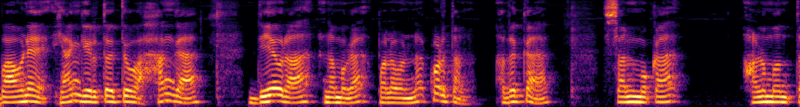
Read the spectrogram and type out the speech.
ಭಾವನೆ ಹೆಂಗೆ ಇರ್ತೈತೋ ಹಂಗೆ ದೇವರ ನಮಗೆ ಫಲವನ್ನು ಕೊಡ್ತಾನೆ. ಅದಕ್ಕೆ ಸನ್ಮುಖ, ಹನುಮಂತ,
